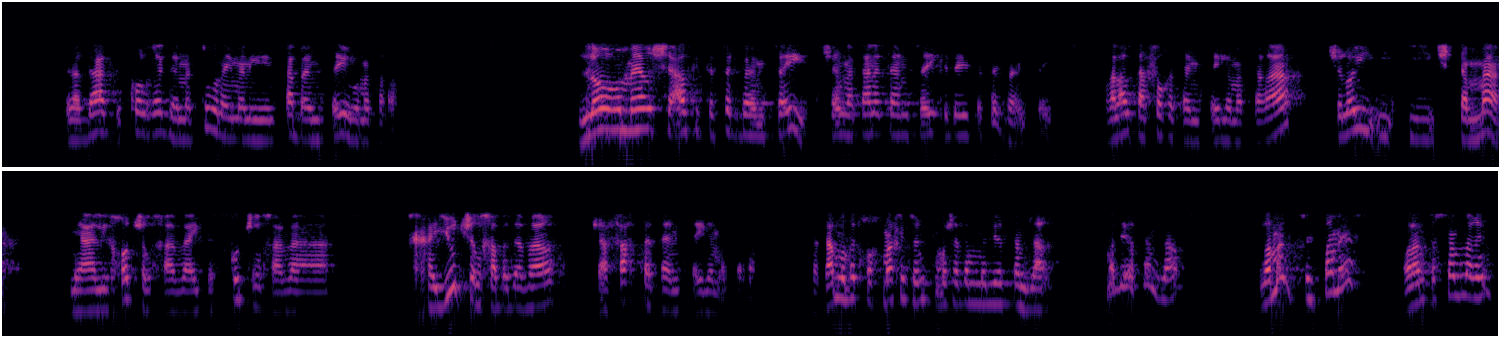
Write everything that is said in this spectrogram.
זה לדעת בכל רגע נתון האם אני נמצא באמצעי או במטרה. לא אומר שאל תתעסק באמצעי, השם נתן את האמצעי כדי להתעסק באמצעי, אבל אל תהפוך את האמצעי למטרה, שלא ישתמע מההליכות שלך וההתעסקות שלך והחיות שלך בדבר, שהפכת את האמצעי למטרה. אתה לומד חוכמה חיצונית כמו שאתה לומד להיות סנדלר. לומד להיות סנדלר. למד, צריך להתפרנס, עולם צריך סנדלרים.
